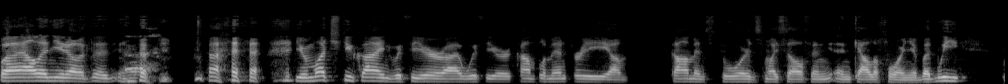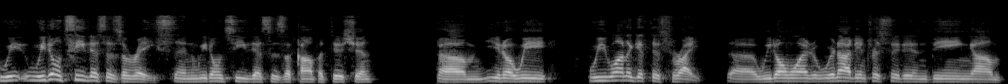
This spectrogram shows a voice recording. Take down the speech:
well, Alan, you know, the, uh, you're much too kind with your uh, with your complimentary um, comments towards myself and, and California. But we we we don't see this as a race, and we don't see this as a competition. Um, you know, we we want to get this right. Uh, we don't want. We're not interested in being um,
